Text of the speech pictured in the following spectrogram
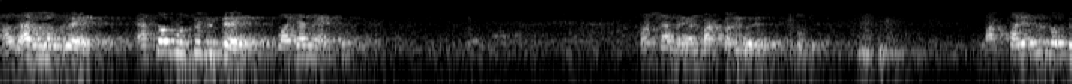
হাজার লোককে এত বুদ্ধি দিতে পয়সা নেই। পয়সা নেই, আর বাটপাড়ি করে। বাটপাড়ি করে করতে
